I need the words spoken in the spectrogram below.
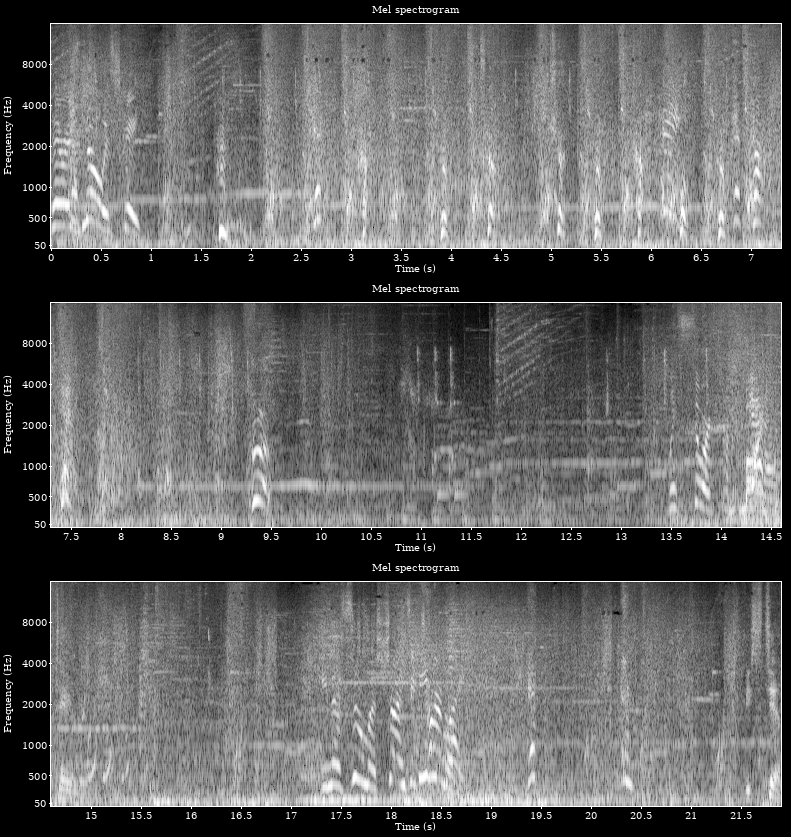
There is no escape. Still.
